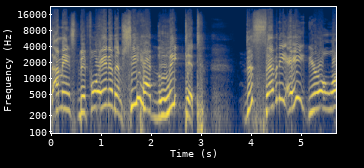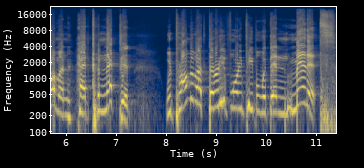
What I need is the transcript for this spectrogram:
I mean, before any of them, she had leaked it. This 78 year old woman had connected with probably about 30 or 40 people within minutes.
